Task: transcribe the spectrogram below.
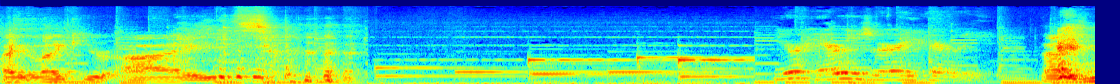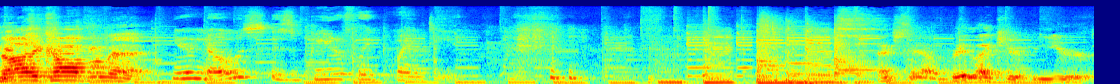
I like your eyes. Your hair is very hairy. that is not a compliment. Your nose is beautifully pointy. Actually, I really like your ears.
